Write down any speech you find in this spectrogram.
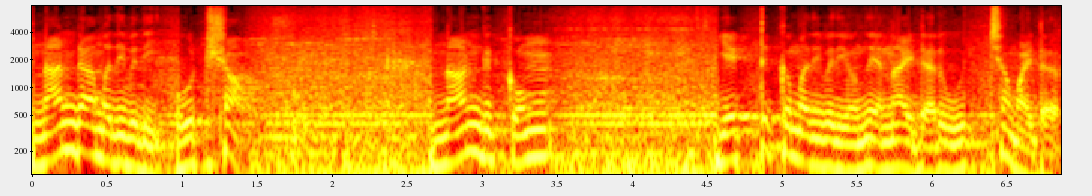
நான்காம் அதிபதி உச்சம். நான்குக்கும் எட்டுக்கும் அதிபதி வந்து என்ன ஆயிட்டாரு? உச்சம் ஆயிட்டார்.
